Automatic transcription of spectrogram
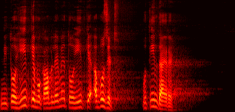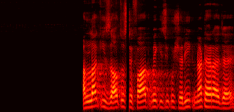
یعنی توحید کے مقابلے میں توحید کے اپوزٹ وہ تین دائرے اللہ کی ذات و صفات میں کسی کو شریک نہ ٹھہرایا جائے،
